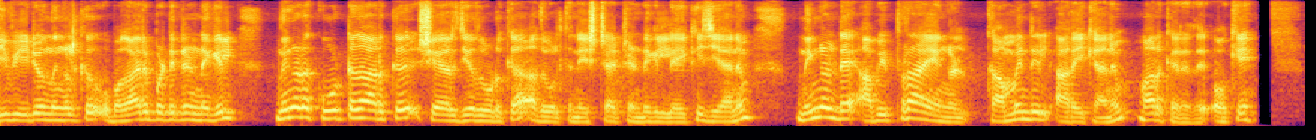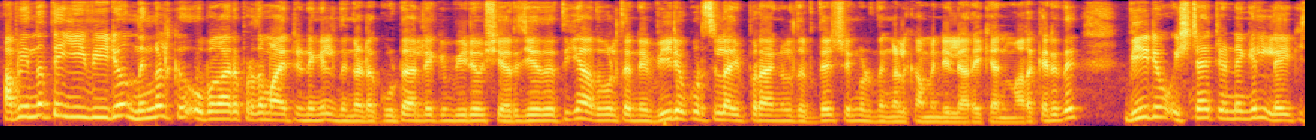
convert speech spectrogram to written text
ഈ വീഡിയോ നിങ്ങൾക്ക് ഉപകാരപ്പെട്ടിട്ടുണ്ടെങ്കിൽ നിങ്ങളുടെ കൂട്ടുകാർക്ക് ഷെയർ ചെയ്ത് കൊടുക്കുക. അതുപോലെ തന്നെ ഇഷ്ടമായിട്ടുണ്ടെങ്കിൽ ലൈക്ക് ചെയ്യാനും നിങ്ങളുടെ അഭിപ്രായങ്ങൾ കമന്റിൽ അറിയിക്കാനും മറക്കരുത്. ഓക്കെ അപ്പോൾ ഇന്നത്തെ ഈ വീഡിയോ നിങ്ങൾക്ക് ഉപകാരപ്രദമായിട്ടുണ്ടെങ്കിൽ നിങ്ങളുടെ കൂട്ടുകാരിലേക്കും വീഡിയോ ഷെയർ ചെയ്തെത്തിക്കുക അതുപോലെ തന്നെ വീഡിയോ കുറിച്ചുള്ള അഭിപ്രായങ്ങളും നിർദ്ദേശങ്ങളും നിങ്ങൾ കമന്റിൽ അറിയിക്കാൻ മറക്കരുത്. വീഡിയോ ഇഷ്ടമായിട്ടുണ്ടെങ്കിൽ ലൈക്ക്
